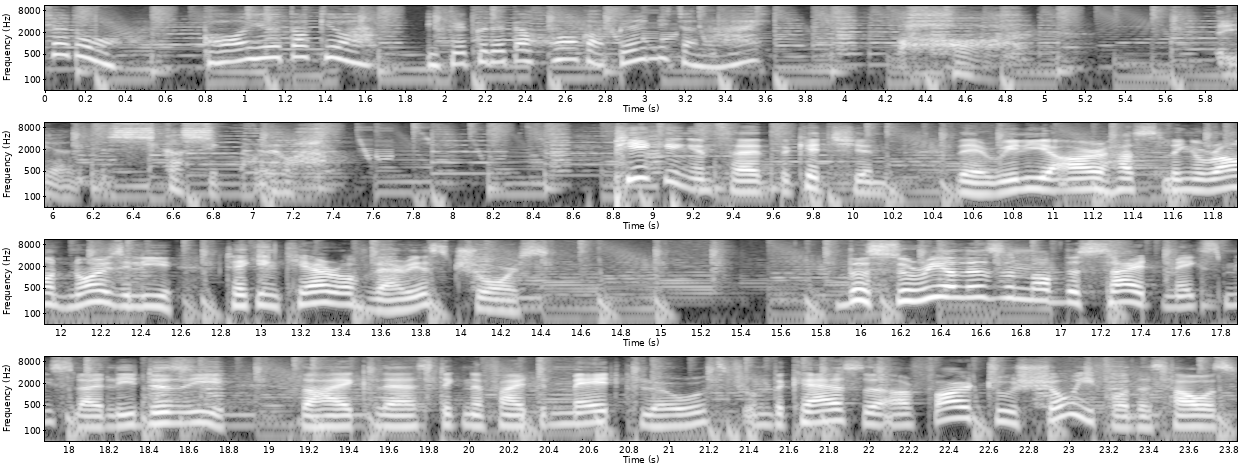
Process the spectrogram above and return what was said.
けどこういう時はいてくれた方が便利じゃないはあいやしかしこれは Peeking inside the kitchen, they really are hustling around noisily, taking care of various chores. The surrealism of the sight makes me slightly dizzy. The high class, dignified maid clothes from the castle are far too showy for this house.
